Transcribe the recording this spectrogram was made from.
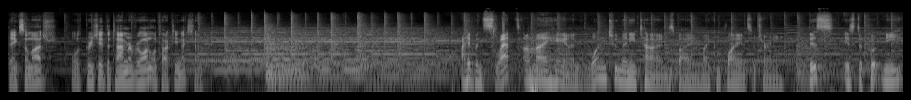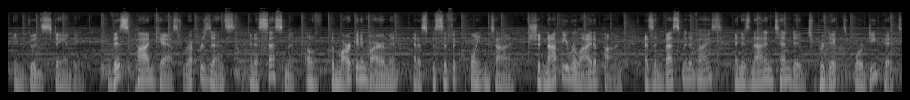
Thanks so much. We'll appreciate the time, everyone. We'll talk to you next time. I have been slapped on my hand one too many times by my compliance attorney. This is to put me in good standing. This podcast represents an assessment of the market environment at a specific point in time, should not be relied upon as investment advice, and is not intended to predict or depict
